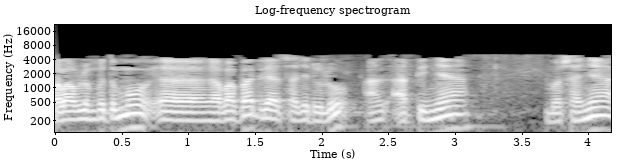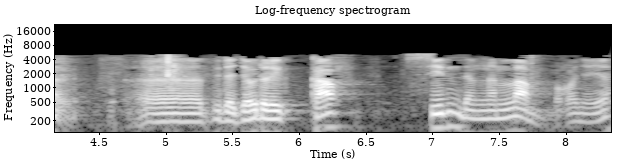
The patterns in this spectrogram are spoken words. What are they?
Kalau belum ketemu eh, nggak e, apa-apa dilihat saja dulu. Artinya bahwasanya e, tidak jauh dari kaf, sin dengan lam pokoknya ya.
